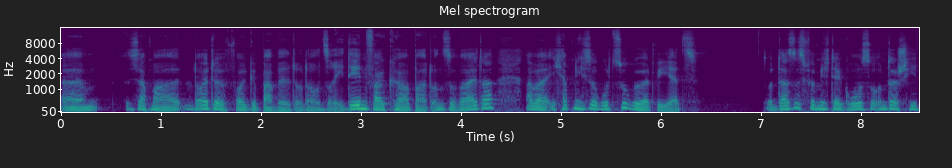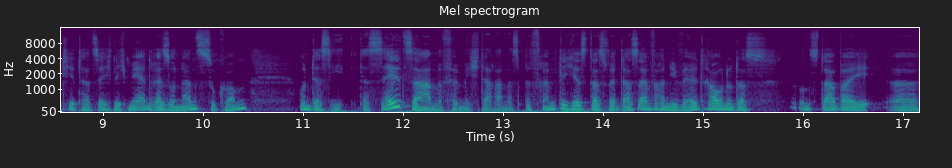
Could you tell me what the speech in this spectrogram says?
ähm, ich sag mal, Leute voll gebabbelt oder unsere Ideen verkörpert und so weiter. Aber ich habe nicht so gut zugehört wie jetzt. Und das ist für mich der große Unterschied, hier tatsächlich mehr in Resonanz zu kommen. Und das, das Seltsame für mich daran, das Befremdliche ist, dass wir das einfach in die Welt hauen und dass uns dabei äh,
